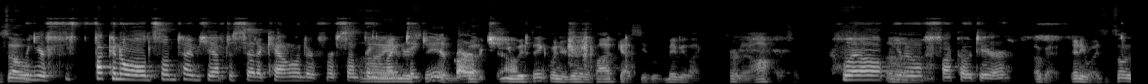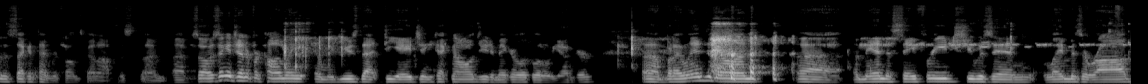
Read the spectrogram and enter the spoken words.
so When you're f- fucking old, sometimes you have to set a calendar for something I like taking your garbage you would think when you're doing a podcast, you'd maybe like turn it off or something. Well, you know, Uh, fuck oh dear. Okay. Anyways, it's only the second time your phone's gone off this time. Um, so I was thinking Jennifer Connelly, and we'd use that de aging technology to make her look a little younger. Um, but I landed on uh, Amanda Seyfried. She was in Les Miserables,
